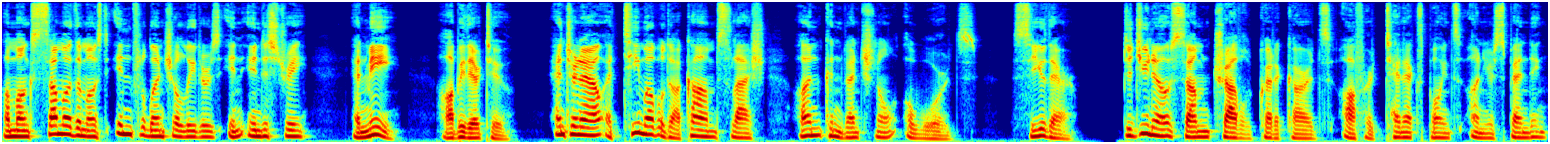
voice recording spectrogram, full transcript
amongst some of the most influential leaders in industry, and me, I'll be there too. Enter now at tmobile.com slash unconventional awards. See you there. Did you know some travel credit cards offer 10x points on your spending?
